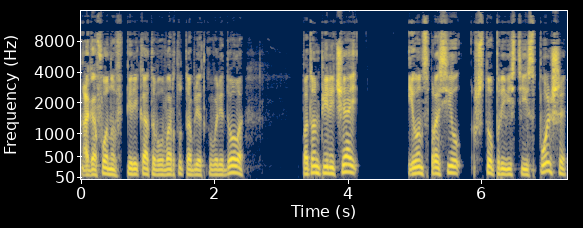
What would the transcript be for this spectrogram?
Агафонов перекатывал во рту таблетку валидола, потом пили чай и он спросил, что привезти из Польши.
